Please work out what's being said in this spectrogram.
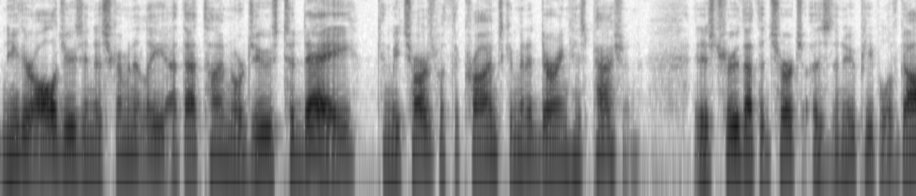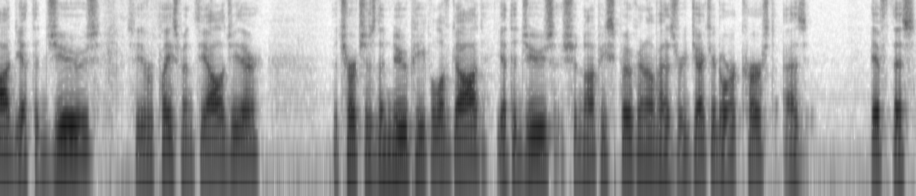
neither all Jews indiscriminately at that time nor Jews today can be charged with the crimes committed during his passion. It is true that the church is the new people of God, yet the Jews, see the replacement theology there? The church is the new people of God, yet the Jews should not be spoken of as rejected or accursed as if this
